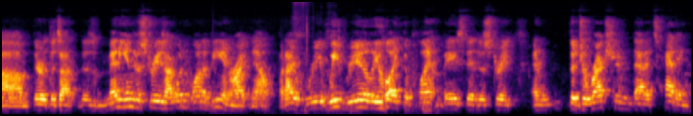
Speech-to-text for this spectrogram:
Um, there, there's, a, there's many industries I wouldn't want to be in right now, but I re, we really like the plant-based industry and the direction that it's heading,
